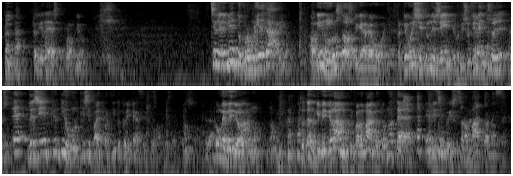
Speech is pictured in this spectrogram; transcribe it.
per il resto proprio... C'è l'elemento proprietario. Oh, io non lo sto a spiegare a voi, perché voi siete un esempio, il risorgimento è l'esempio di uno che si fa il partito per i cazzi suoi come Mediolano, no? soltanto che Mediolano ti fa la banca attorno a te e invece questo sono fatto a sé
